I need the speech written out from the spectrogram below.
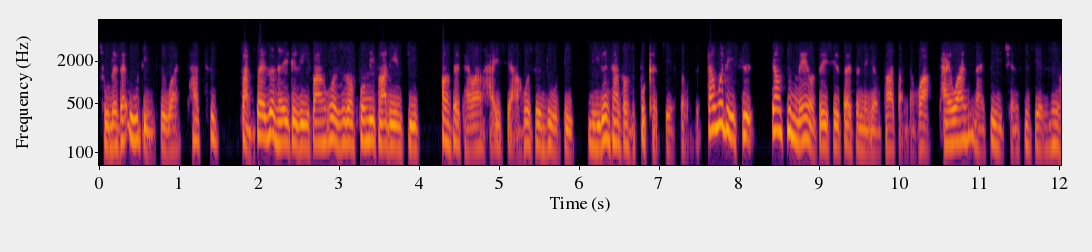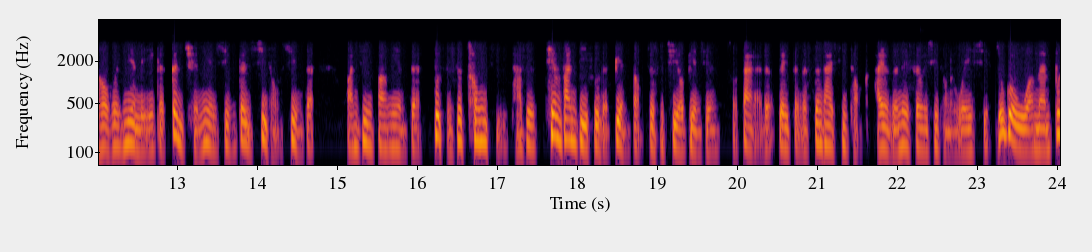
除了在屋顶之外，它是长在任何一个地方，或者是说风力发电机放在台湾海峡或是陆地，理论上都是不可接受的。但问题是，要是没有这些再生能源发展的话，台湾乃至于全世界日后会面临一个更全面性、更系统性的。环境方面的不只是冲击，它是天翻地覆的变动，就是气候变迁所带来的对整个生态系统还有人类社会系统的威胁。如果我们不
